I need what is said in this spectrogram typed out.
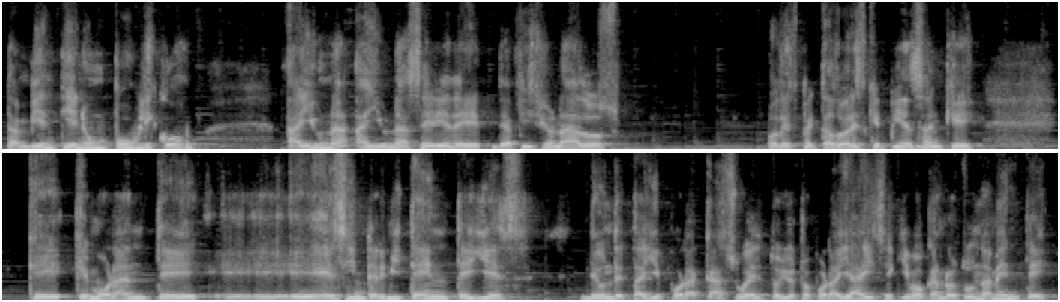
también tiene un público. Hay una, hay una serie de aficionados o de espectadores que piensan que que, Morante eh, es intermitente y es de un detalle por acá suelto y otro por allá, y se equivocan rotundamente.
